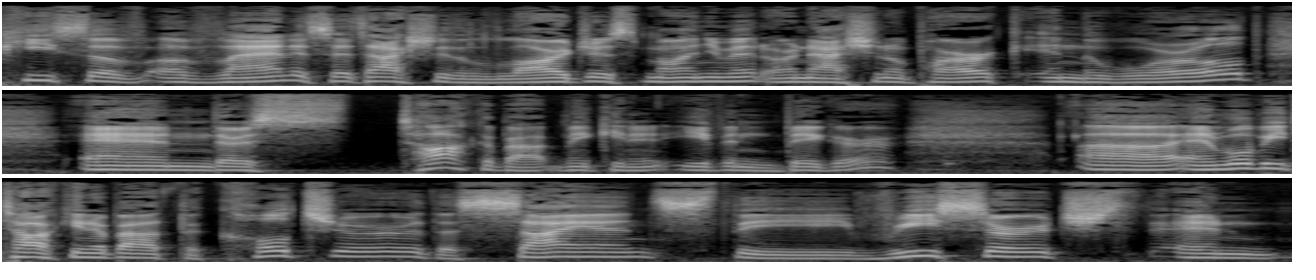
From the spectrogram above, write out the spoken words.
piece of, of land. It's, it's actually the largest monument or national park in the world, and there's talk about making it even bigger. Uh, and we'll be talking about the culture, the science, the research, and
